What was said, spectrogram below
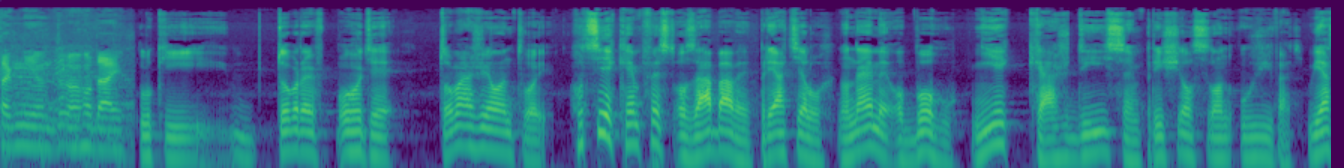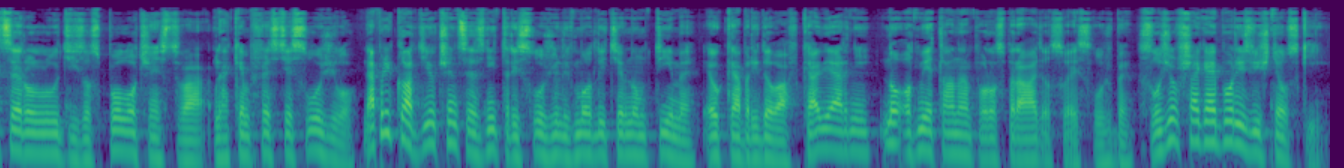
tak mi ho daj. Luky, dobre, v pohode. Tomáš je len tvoj. Hoci je Campfest o zábave, priateľoch, no najmä o Bohu, nie každý sem prišiel si len užívať. Viacero ľudí zo spoločenstva na Campfeste slúžilo. Napríklad dievčence z Nitry slúžili v modlitevnom týme, Euka Bridová v kaviarni, no odmietla nám porozprávať o svojej službe. Slúžil však aj Boris Višňovský,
